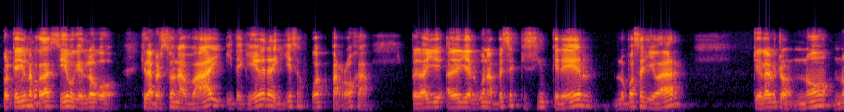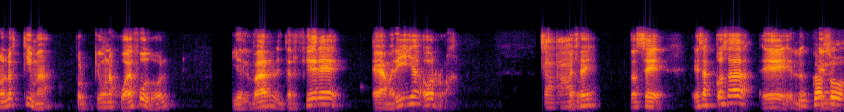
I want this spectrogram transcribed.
Porque hay una patada sí, porque es loco, que la persona va y te quiebra y esa jugada es para roja. Pero hay, hay algunas veces que sin querer lo pasa a llevar, que el árbitro no, no lo estima porque es una jugada de fútbol y el VAR interfiere, es amarilla o roja. Entonces, esas cosas. Eh, un, caso,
